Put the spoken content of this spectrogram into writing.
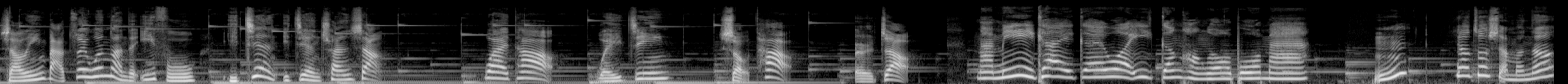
小林把最温暖的衣服一件一件穿上，外套、围巾、手套、耳罩。妈咪，你可以给我一根红萝卜吗？嗯，要做什么呢？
